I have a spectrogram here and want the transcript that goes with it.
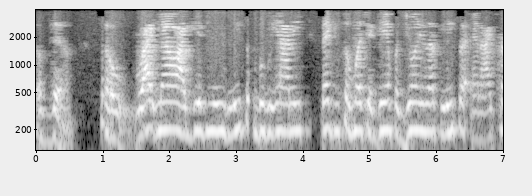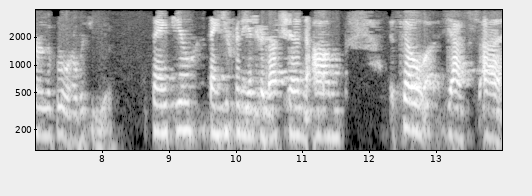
of them. So right now I give you Lisa Buglione. Thank you so much again for joining us, Lisa, and I turn the floor over to you. Thank you. Thank you for the introduction. Um, so yes, uh,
